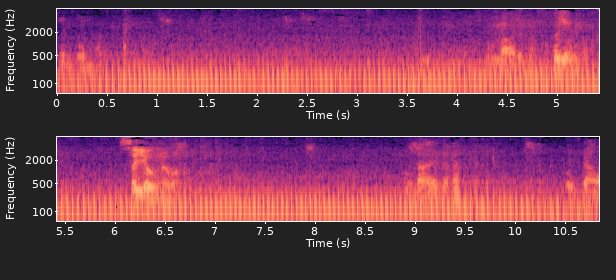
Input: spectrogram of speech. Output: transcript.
ဘယ်လိုမှလာတယ် ဆက်ရုံစက်ယုံတော့လာတယ်နော်ဟိုကြောင်း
